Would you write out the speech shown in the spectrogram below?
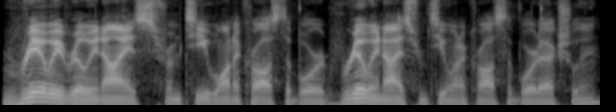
Really, really nice from T1 across the board. Really nice from T1 across the board, actually.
